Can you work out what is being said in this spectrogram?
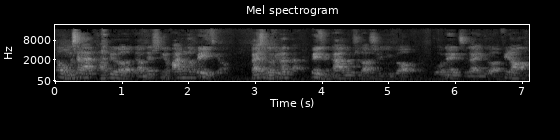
那我们先来谈这个两件事情发生的背景。白纸革命的背景大家都知道是一个国内处在一个非常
